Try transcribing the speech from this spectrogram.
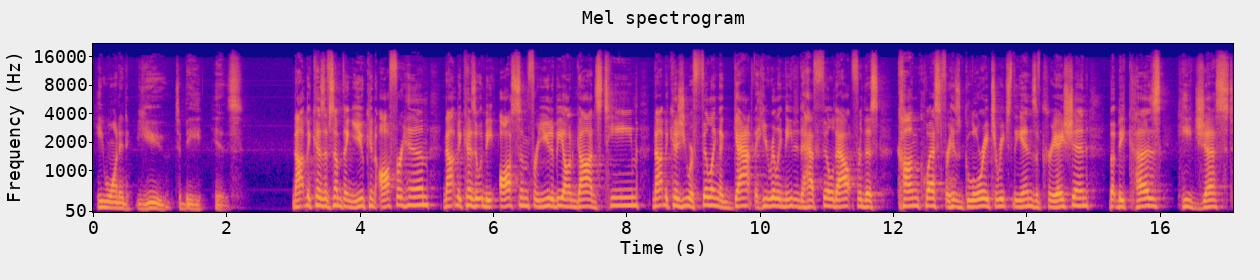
he wanted you to be his not because of something you can offer him, not because it would be awesome for you to be on God's team, not because you were filling a gap that he really needed to have filled out for this conquest for his glory to reach the ends of creation, but because he just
